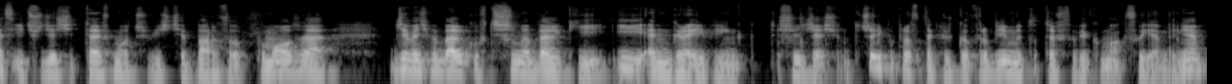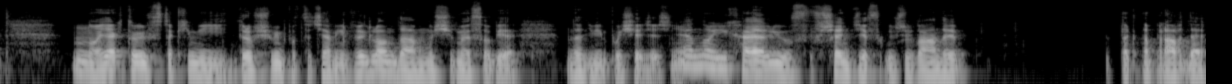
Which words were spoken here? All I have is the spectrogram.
SI30 też mu oczywiście bardzo pomoże. 9 mebelków, 3 mebelki i engraving 60. Czyli po prostu jak już go zrobimy, to też sobie go maksujemy, nie? No, jak to już z takimi droższymi postaciami wygląda, musimy sobie nad nimi posiedzieć, nie? No i Helios wszędzie jest używany tak naprawdę,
